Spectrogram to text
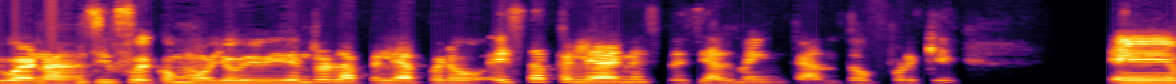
bueno, así fue como yo viví dentro de la pelea, pero esta pelea en especial me encantó porque eh,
